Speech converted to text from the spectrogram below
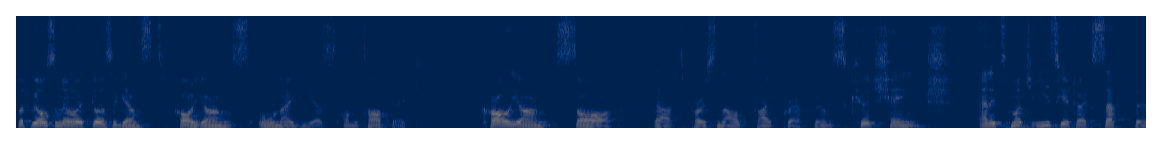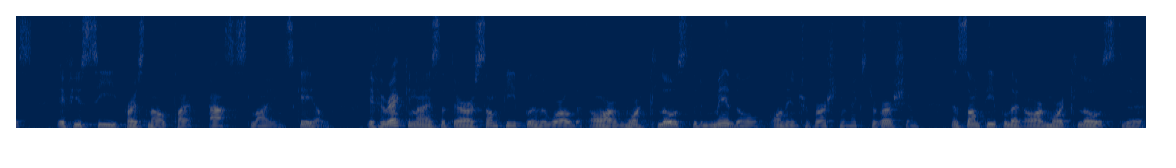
but we also know it goes against Carl Jung's own ideas on the topic. Carl Jung saw that personality type preference could change and it's much easier to accept this if you see personality type as a sliding scale. If you recognize that there are some people in the world that are more close to the middle on introversion and extroversion, and some people that are more close to the,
